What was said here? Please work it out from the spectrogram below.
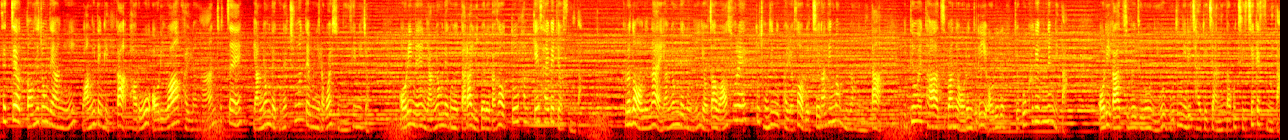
셋째였던 세종대왕이 왕이 된 계기가 바로 어리와 관련한 첫째 양녕대군의 추문 때문이라고 할 수 있는 셈이죠. 어리는 양녕대군을 따라 유배를 가서 또 함께 살게 되었습니다. 그러던 어느 날 양녕대군이 여자와 술에 또 정신이 팔려서 며칠간 행방불명됩니다. 이틈을 타 집안의 어른들이 어리를 붙들고 크게 혼냅니다. 어리가 집을 들어온 이후 모든 일이 잘 되지 않는다고 질책했습니다.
